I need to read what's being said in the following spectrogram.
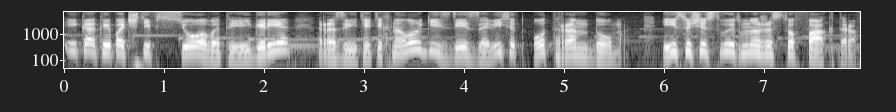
И как и почти все в этой игре, развитие технологий здесь зависит от рандома. И существует множество факторов,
